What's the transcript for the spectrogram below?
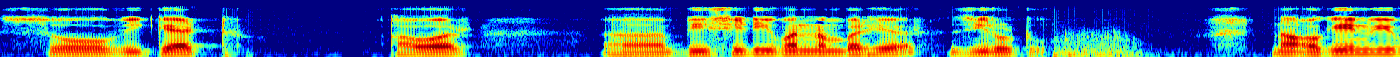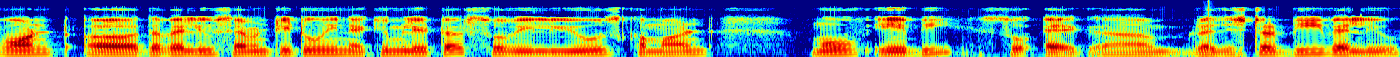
So we get our uh, BCD1 number here 02 now again we want uh, the value 72 in accumulator. So we'll use command move AB so uh, register B value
